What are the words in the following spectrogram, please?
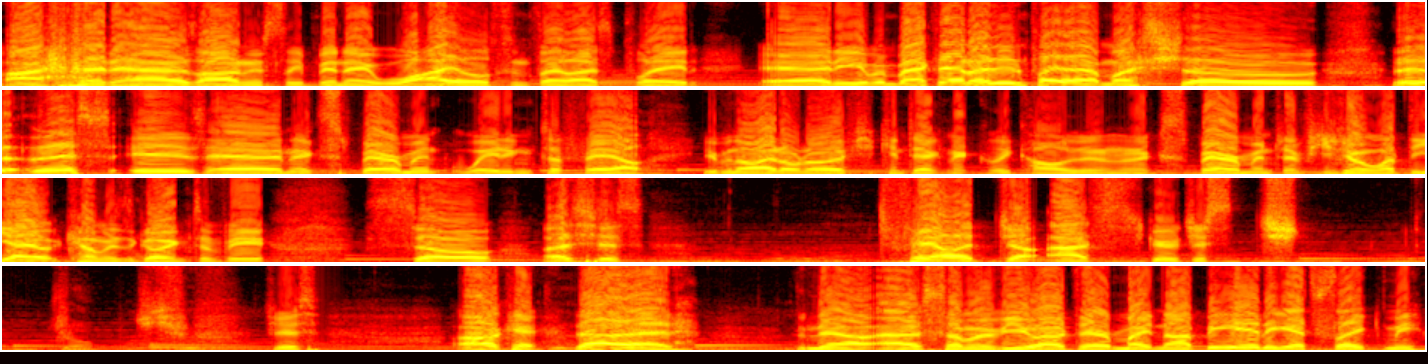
I, it has honestly been a while since I last played, and even back then, I didn't play that much, so th this is an experiment waiting to fail. Even though I don't know if you can technically call it an experiment if you know what the outcome is going to be. So, let's just fail at ju ah, screw, just just okay, then. Now, as some of you out there might not be idiots like me,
